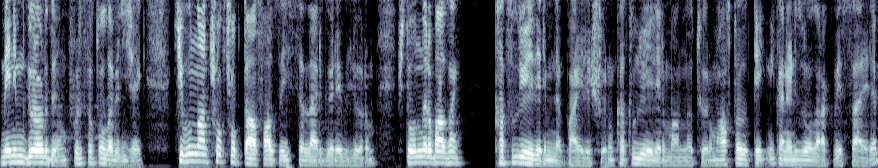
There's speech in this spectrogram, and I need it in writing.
benim gördüğüm fırsat olabilecek ki bundan çok çok daha fazla hisseler görebiliyorum. İşte onları bazen katıl üyelerimle paylaşıyorum. Katıl üyelerime anlatıyorum. Haftalık teknik analizi olarak vesaire.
